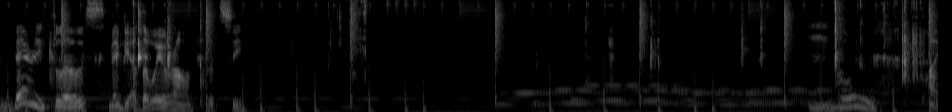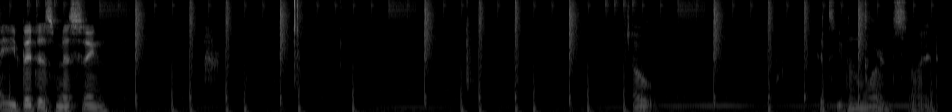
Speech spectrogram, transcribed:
Very close. Maybe other way around. Let's see. No, tiny bit is missing. Oh, it's even more inside.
